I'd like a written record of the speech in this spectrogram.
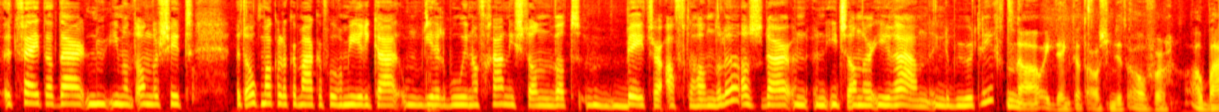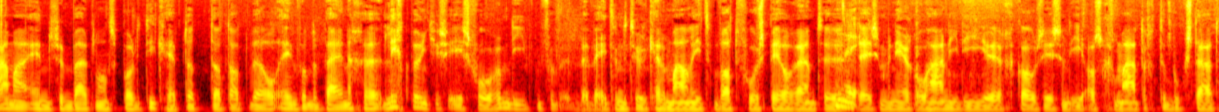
het feit dat daar nu iemand anders zit... het ook makkelijker maken voor Amerika... om die hele boel in Afghanistan wat beter af te handelen... als daar een, een iets ander Iran in de buurt ligt? Nou, ik denk dat als je het over Obama en zijn buitenlandse politiek hebt... dat dat, dat wel een van de weinige lichtpuntjes is voor hem. Die, we weten natuurlijk helemaal niet wat voor speelruimte Nee. deze meneer Rouhani... die eh, gekozen is en die als gematigd te boek staat...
